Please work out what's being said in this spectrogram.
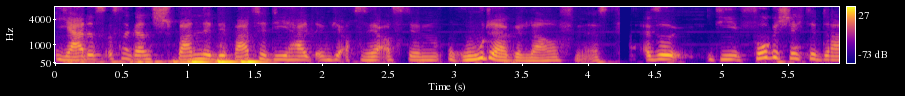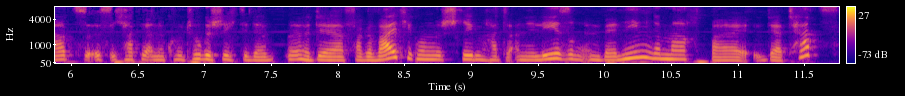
Ja, das ist eine ganz spannende Debatte, die halt irgendwie auch sehr aus dem Ruder gelaufen ist. Also die Vorgeschichte dazu ist, ich habe ja eine Kulturgeschichte der, äh, der Vergewaltigung geschrieben, hatte eine Lesung in Berlin gemacht bei der Taz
